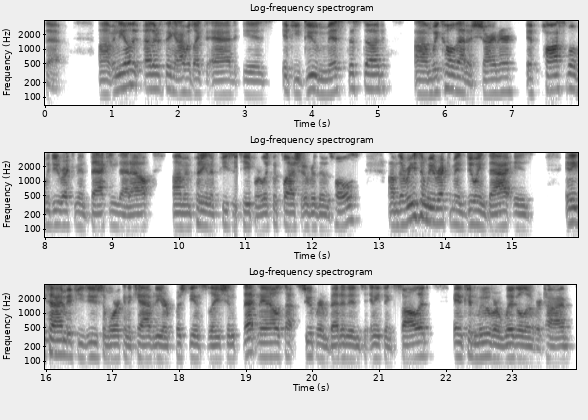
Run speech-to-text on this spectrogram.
that. Um, and the other other thing I would like to add is if you do miss the stud, um, we call that a shiner. If possible, we do recommend backing that out um, and putting a piece of tape or liquid flash over those holes. Um, the reason we recommend doing that is anytime if you do some work in the cavity or push the insulation, that nail is not super embedded into anything solid and could move or wiggle over time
